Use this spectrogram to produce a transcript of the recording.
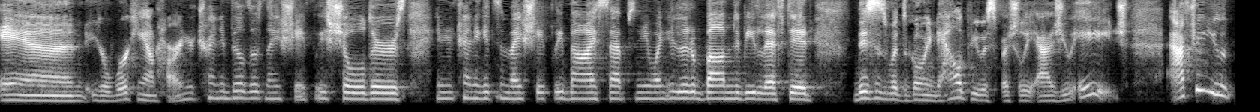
and you're working out hard and you're trying to build those nice shapely shoulders and you're trying to get some nice shapely biceps and you want your little bum to be lifted this is what's going to help you, especially as you age. After you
